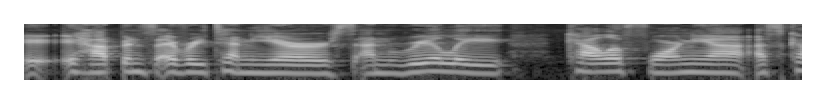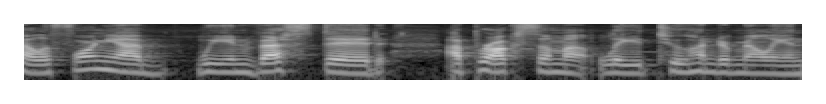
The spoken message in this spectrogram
It, it happens every 10 years. And really california as california we invested approximately $200 million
